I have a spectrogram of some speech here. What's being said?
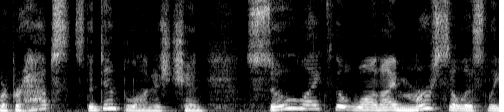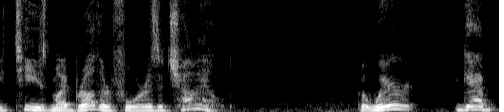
Or perhaps it's the dimple on his chin, so like the one I mercilessly teased my brother for as a child. But where Gab-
